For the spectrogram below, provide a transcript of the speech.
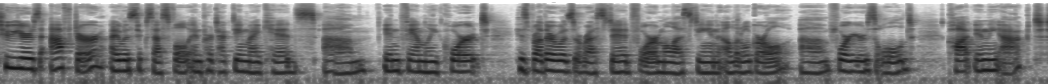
two years after I was successful in protecting my kids um, in family court, his brother was arrested for molesting a little girl, um, four years old caught in the act.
